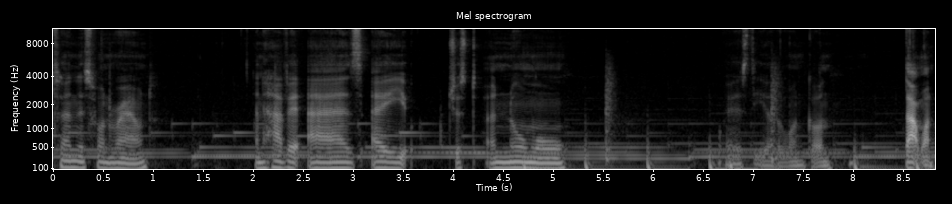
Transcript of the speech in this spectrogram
turn this one round and have it as a just a normal where's the other one gone that one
